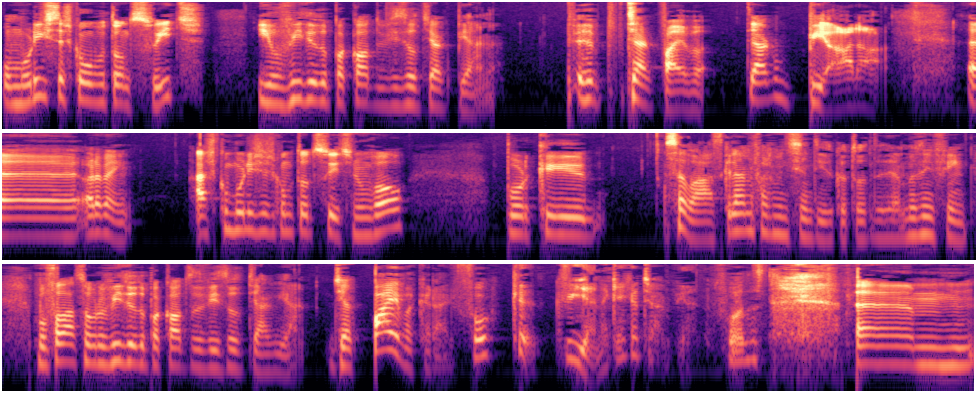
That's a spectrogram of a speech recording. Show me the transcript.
humoristas com o botão de switch e o vídeo do pacote de Viseu Tiago Piana. Tiago Paiva. Tiago Piana. Uh, ora bem, acho que humoristas com botão de switch não vou porque, sei lá, se calhar não faz muito sentido o que eu estou a dizer, mas enfim, vou falar sobre o vídeo do pacote de Viseu do Tiago Viana. Tiago Paiva, caralho. Fogo, que, que Viana? Quem é que é o Tiago Viana? Foda-se. Um...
